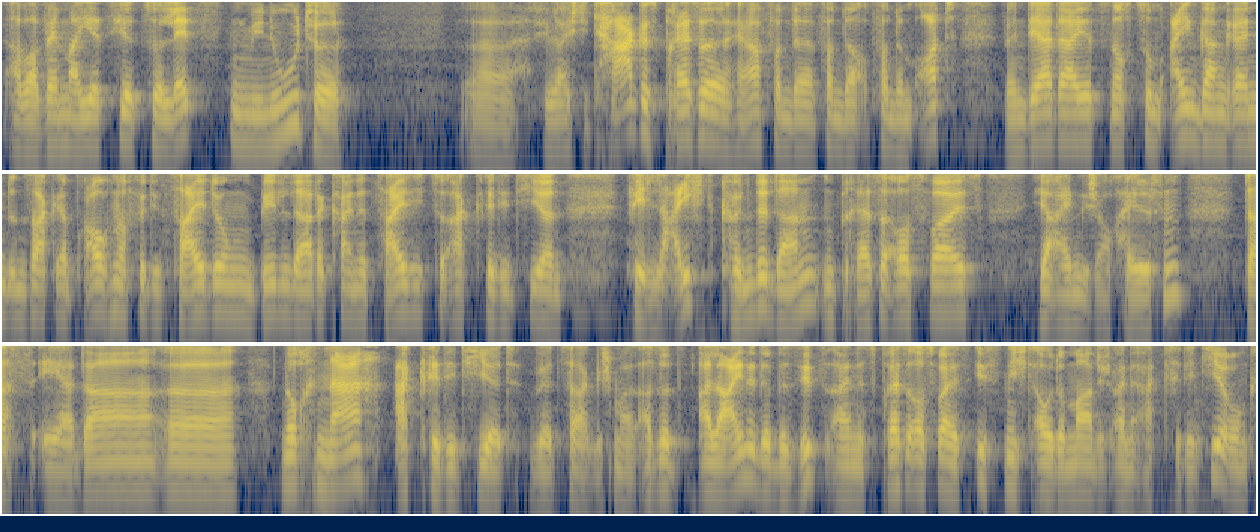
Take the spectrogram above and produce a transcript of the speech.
Aber wenn man jetzt hier zur letzten Minute äh, vielleicht die Tagespresse ja, von, der, von, der, von dem Ort, wenn der da jetzt noch zum Eingang rennt und sagt, er braucht noch für die Zeitung Bilder, hatte keine Zeit, sich zu akkreditieren, vielleicht könnte dann ein Presseausweis ja eigentlich auch helfen, dass er da äh, noch nachakkreditiert wird, sage ich mal. Also alleine der Besitz eines Presseausweises ist nicht automatisch eine Akkreditierung.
